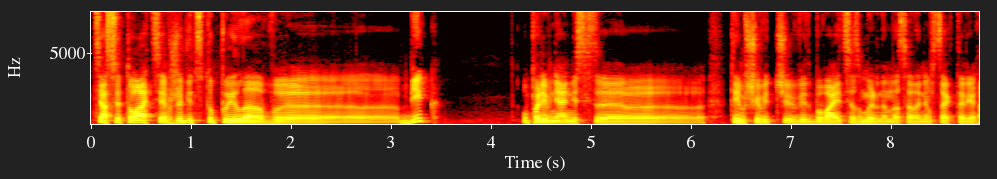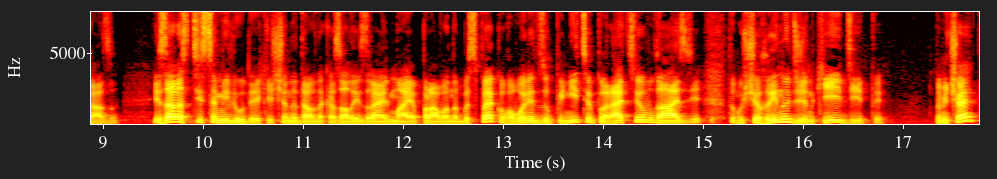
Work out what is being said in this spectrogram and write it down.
Ця ситуація вже відступила в е, бік у порівнянні з е, тим, що відбувається з мирним населенням в секторі Газу. І зараз ті самі люди, які ще недавно казали, Ізраїль має право на безпеку, говорять, зупиніть операцію в Газі, тому що гинуть жінки і діти. Помічаєте?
